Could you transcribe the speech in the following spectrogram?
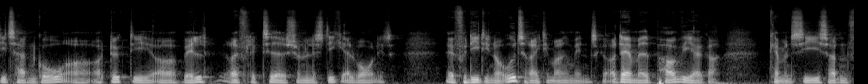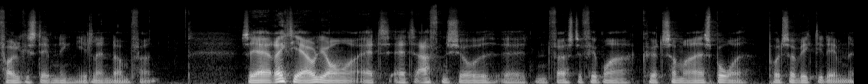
de tager den gode og, og dygtige og velreflekterede journalistik alvorligt. Øh, fordi de når ud til rigtig mange mennesker, og dermed påvirker, kan man sige, sådan folkestemningen i et eller andet omfang. Så jeg er rigtig ærgerlig over, at, at aftenshowet øh, den 1. februar kørte så meget af sporet på et så vigtigt emne.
